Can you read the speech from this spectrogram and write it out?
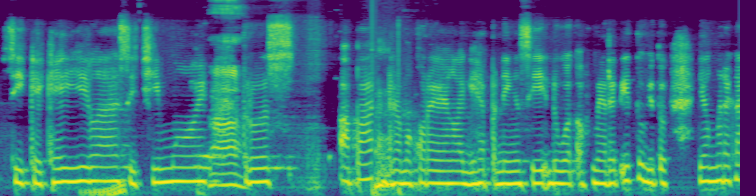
si KKI lah, si Cimoy, Ah. terus apa drama Korea yang lagi happening si The Word of Merit itu gitu. Yang mereka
